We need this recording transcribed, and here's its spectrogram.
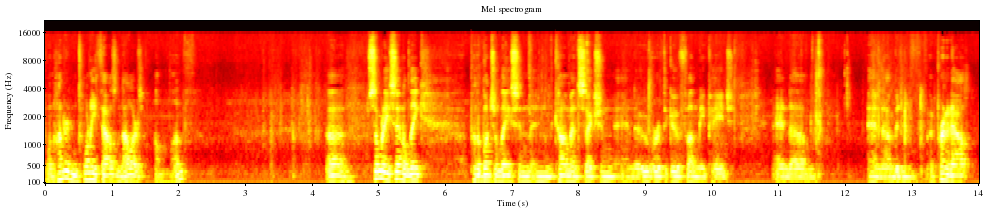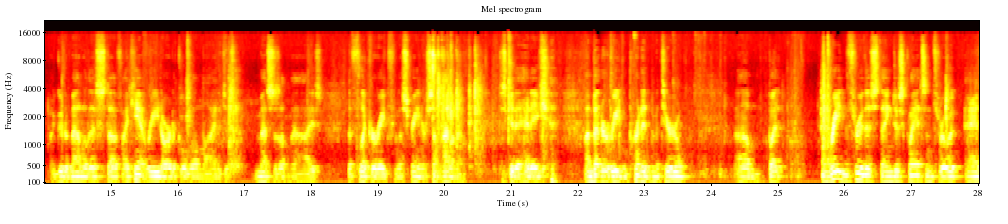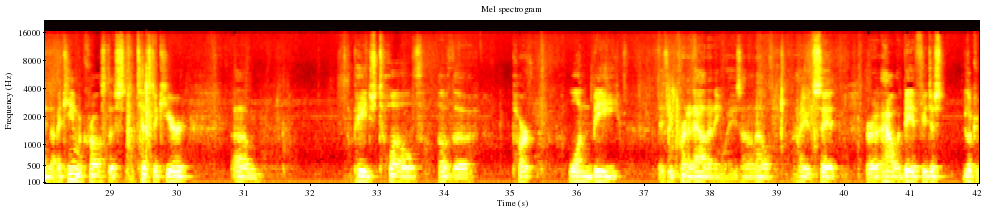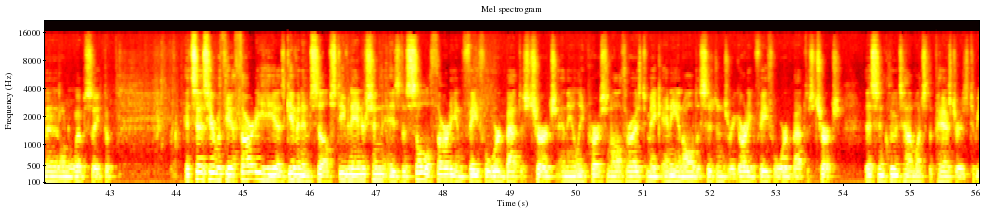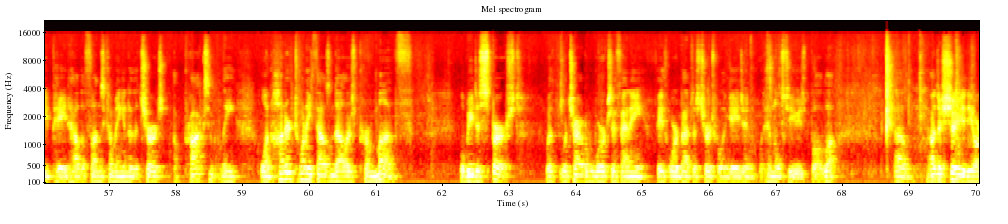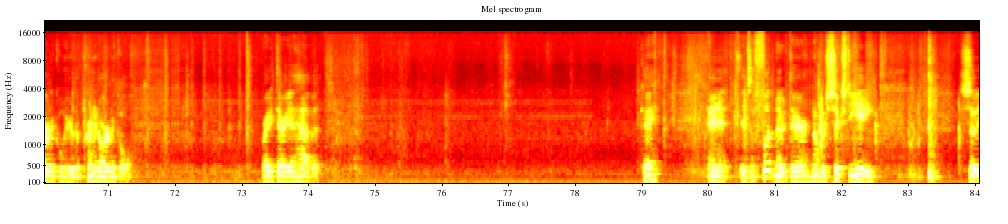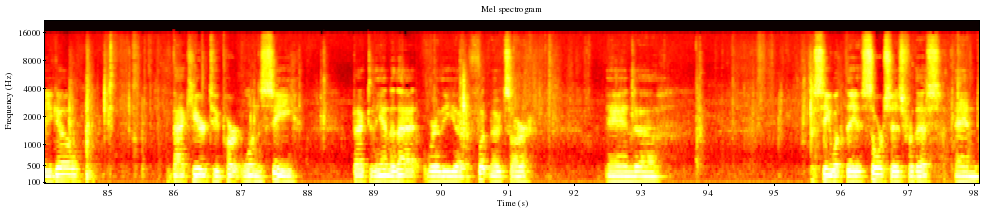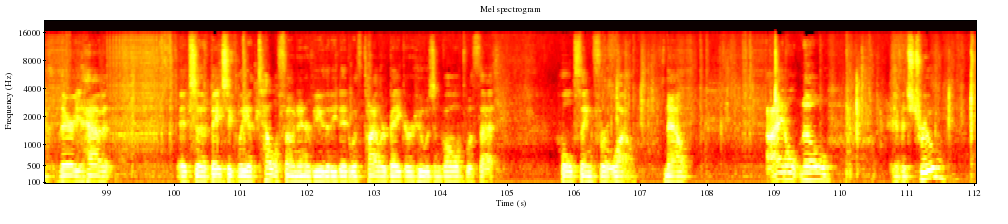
$120,000 a month? Uh, somebody sent a link, put a bunch of links in, in the comments section and over at the GoFundMe page. And um, and I've been I printed out a good amount of this stuff. I can't read articles online; it just messes up my eyes. The flicker rate from the screen or something. I don't know. Just get a headache. I'm better at reading printed material. Um, but reading through this thing, just glancing through it, and I came across this statistic here, um, page 12 of the part 1B, if you print it out anyways. I don't know how you'd say it, or how it would be if you're just looking at it on the website, but it says here, with the authority he has given himself, Steven Anderson is the sole authority in Faithful Word Baptist Church and the only person authorized to make any and all decisions regarding Faithful Word Baptist Church. This includes how much the pastor is to be paid, how the funds coming into the church, approximately $120,000 per month, will be dispersed. With what charitable works, if any, Faithful Word Baptist Church will engage in, what hymnals to use, blah, blah. Um, I'll just show you the article here, the printed article Right there you have it. Okay, and it, it's a footnote there, number 68. So you go back here to part 1C, back to the end of that where the uh, footnotes are, and uh, to see what the source is for this. And there you have it. It's uh, basically a telephone interview that he did with Tyler Baker, who was involved with that whole thing for a while. Now, I don't know if it's true.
